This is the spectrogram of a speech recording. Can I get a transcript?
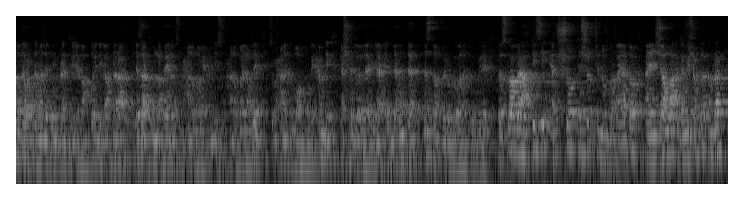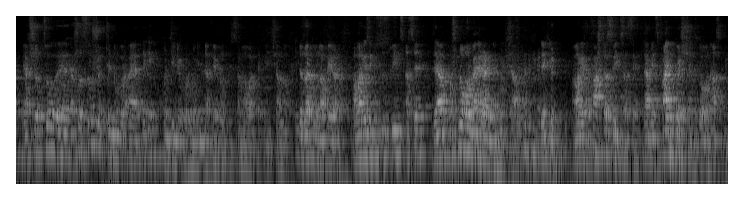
কথাবার্তার মাঝে ভুল ভ্রান্তি হইলে মাফ করে দিবে আপনারা জাযাকুমুল্লাহ খাইরান সুবহানাল্লাহি ওয়া বিহামদিহি সুবহানাল্লাহিল আযীম সুবহানাকা আল্লাহুম্মা ওয়া বিহামদিক আশহাদু আন লা ইলাহা ইল্লা আনতা নাস্তাগফিরুকা ওয়া নাতুবু ইলাইক তো আজকে আমরা আসতেছি 163 নম্বর আয়াত আর ইনশাআল্লাহ আগামী সপ্তাহে আমরা 164 নম্বর আয়াত থেকে কন্টিনিউ করব ইন্না ফি খালকিস সামাওয়াত থেকে ইনশাআল্লাহ জাযাকুমুল্লাহ খাইরান আমার কাছে কিছু সুইচ আছে যারা প্রশ্ন করবে এরা দেব ইনশাআল্লাহ দেখি আমার কাছে ফার্স্টটা সুইচ আছে that means five questions go on ask me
